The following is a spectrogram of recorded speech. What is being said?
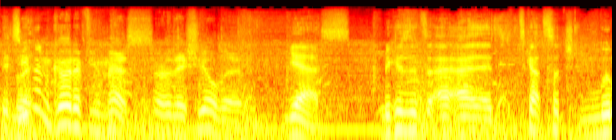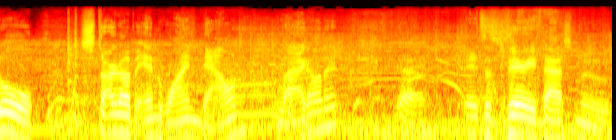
It's But- even good if you miss or they shield it. Yes, because it's uh, uh, it's got such little startup and wind down lag on it. Yeah, It's a very fast move.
